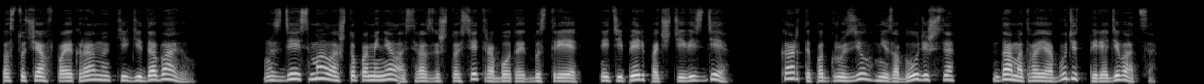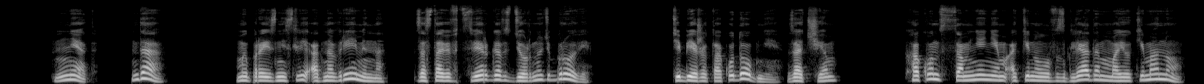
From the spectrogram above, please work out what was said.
Постучав по экрану, Киги добавил. «Здесь мало что поменялось, разве что сеть работает быстрее, и теперь почти везде. Карты подгрузил, не заблудишься. Дама твоя будет переодеваться?» «Нет». «Да». Мы произнесли одновременно, заставив Цверга вздернуть брови. «Тебе же так удобнее. Зачем?» Хакон с сомнением окинул взглядом мое кимоно.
